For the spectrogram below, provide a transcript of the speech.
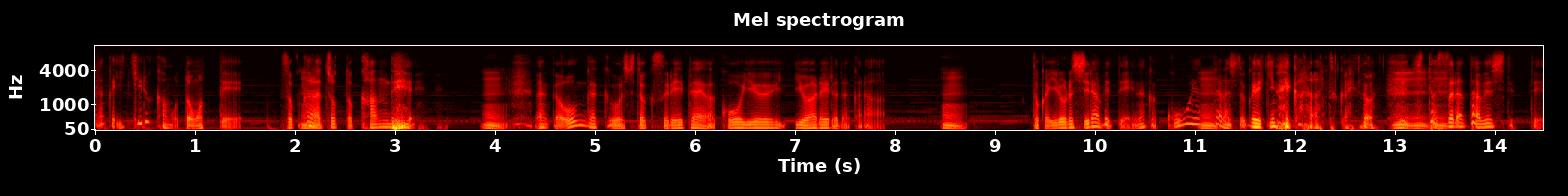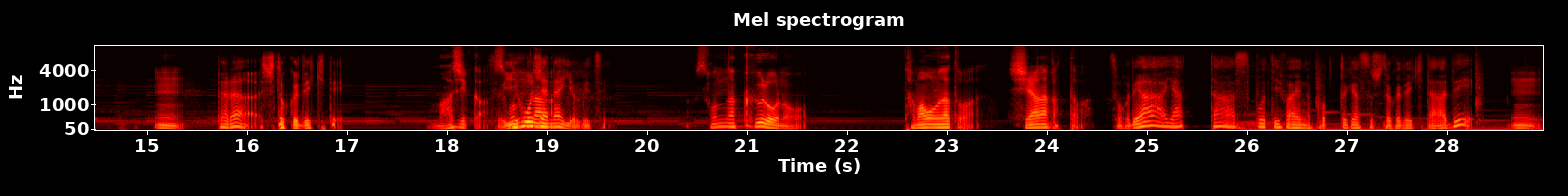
なんかいけるかもと思ってそっからちょっと勘で、うん。なんか音楽を取得する API はこういう URL だからうん。とかいろいろ調べてなんかこうやったら取得できないかなとかいうのをうん。ひたすら試してってうん。たら取得できてマジか。違法じゃい。ないよ別にそんな苦労の賜物だとは知らなかったわ。そうでああやったー Spotify のポッドキャスト取得できたでうん。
